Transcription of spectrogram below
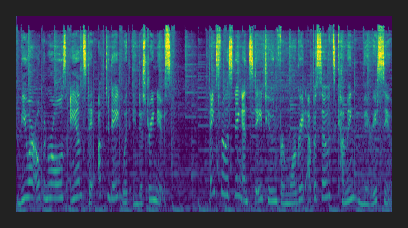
view our open roles, and stay up to date with industry news. Thanks for listening and stay tuned for more great episodes coming very soon.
